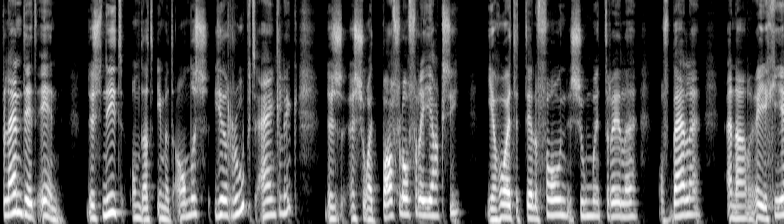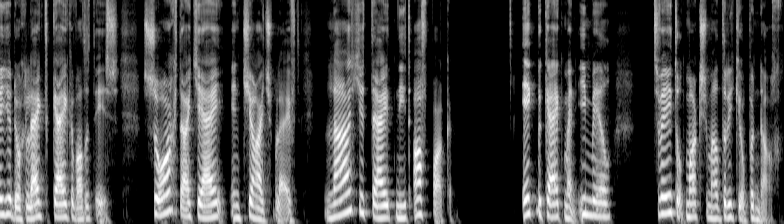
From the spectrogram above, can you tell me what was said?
Plan dit in. Dus niet omdat iemand anders je roept eigenlijk. Dus een soort Pavlov-reactie. Je hoort de telefoon zoomen, trillen of bellen en dan reageer je door gelijk te kijken wat het is. Zorg dat jij in charge blijft. Laat je tijd niet afpakken. Ik bekijk mijn e-mail twee tot maximaal drie keer op een dag.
